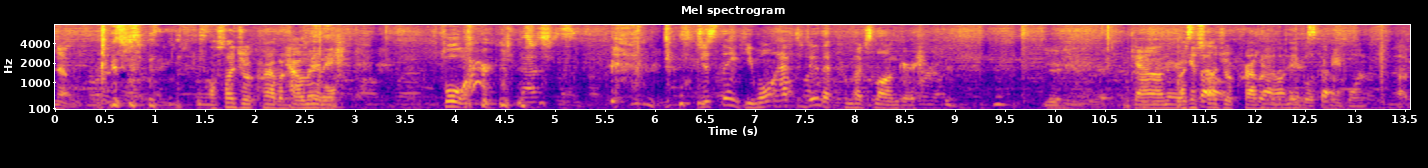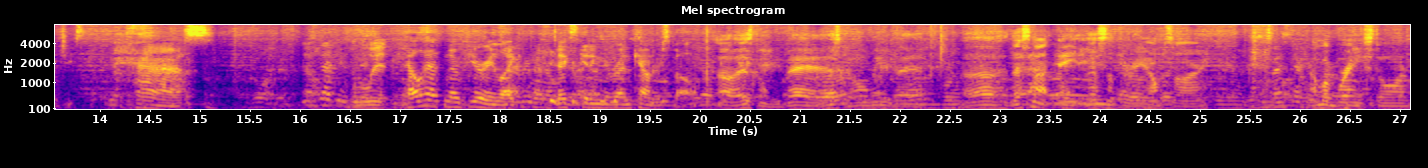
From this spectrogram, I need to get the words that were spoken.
No. I'll slide you a crab. and How many? Four. Just think, you won't have to do that for much longer. Counter I can slide you a crab under the Counter table if you need one. Oh, jeez. Pass. Lit. Hell hath no fury like Tex getting to run counter spell. Oh, it's gonna be bad. That's gonna be bad. Uh, that's not eight. That's a three. I'm sorry. I'm a brainstorm.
